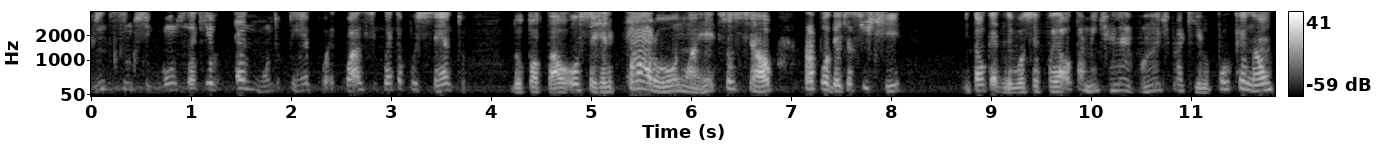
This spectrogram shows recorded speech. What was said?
25 segundos daquilo, é muito tempo, é quase 50% do total. Ou seja, ele parou numa rede social para poder te assistir. Então, quer dizer, você foi altamente relevante para aquilo. Por que não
